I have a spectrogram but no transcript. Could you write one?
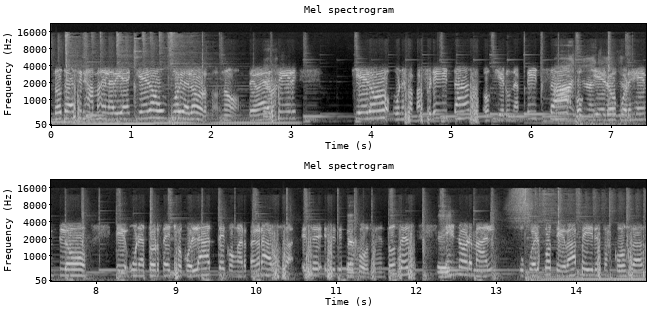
no te va a decir jamás en la vida, quiero un pollo al horno, no, te va a decir, quiero unas papas fritas, o quiero una pizza, ah, o quiero, por ejemplo, eh, una torta de chocolate con harta grasa, o sea, ese, ese tipo de cosas. Entonces, es normal, tu cuerpo te va a pedir estas cosas,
